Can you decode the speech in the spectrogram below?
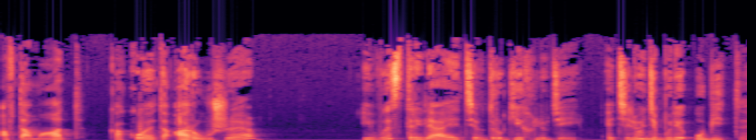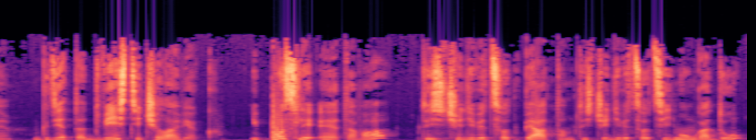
автомат, какое-то оружие, и вы стреляете в других людей эти люди были убиты, где-то 200 человек. И после этого в 1905-1907 году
